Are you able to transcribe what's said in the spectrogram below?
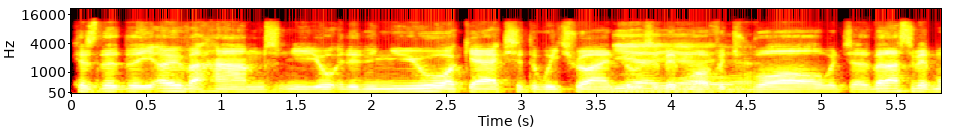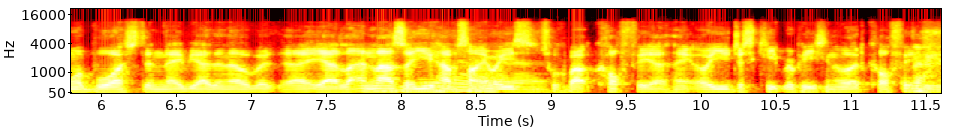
because the the overhammed New York the New York accent that we try and do is a bit yeah, more of a yeah. drawl, which uh, but that's a bit more Boston maybe I don't know, but uh, yeah. And Lazo, you have something where you Yeah. talk about coffee, I think, or you just keep repeating the word coffee because you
